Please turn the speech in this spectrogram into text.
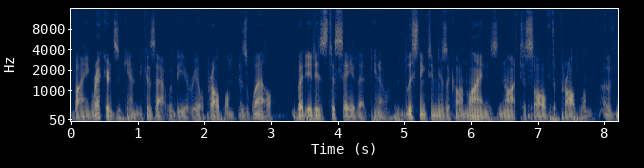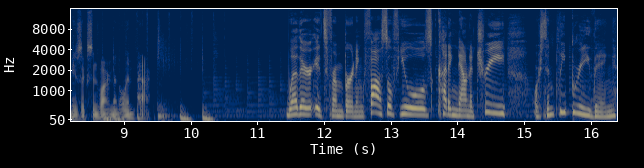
buying records again because that would be a real problem as well. But it is to say that, you know, listening to music online is not to solve the problem of music's environmental impact. Whether it's from burning fossil fuels, cutting down a tree, or simply breathing,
